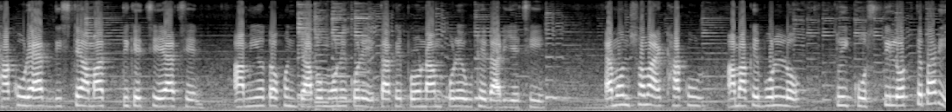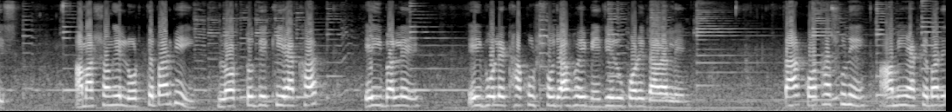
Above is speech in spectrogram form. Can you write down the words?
ঠাকুর এক দৃষ্টে আমার দিকে চেয়ে আছেন। আমিও তখন যাব মনে করে তাকে প্রণাম করে উঠে দাঁড়িয়েছি। এমন সময় ঠাকুর আমাকে বলল, তুই কুস্তি লড়তে পারিস? আমার সঙ্গে লড়তে পারবি? লড় তো দেখি এক হাত। এই বলে এই বলে ঠাকুর সোজা হয়ে মেজের উপরে দাঁড়ালেন। তার কথা শুনে আমি একেবারে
